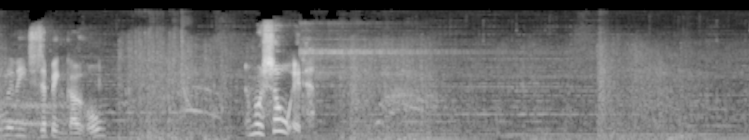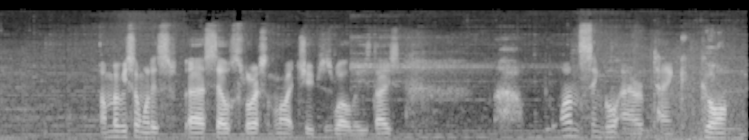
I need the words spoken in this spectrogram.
All it needs is a bingo hall. And we're sorted. I'm maybe someone that uh, sells fluorescent light tubes as well these days. One single Arab tank gone.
